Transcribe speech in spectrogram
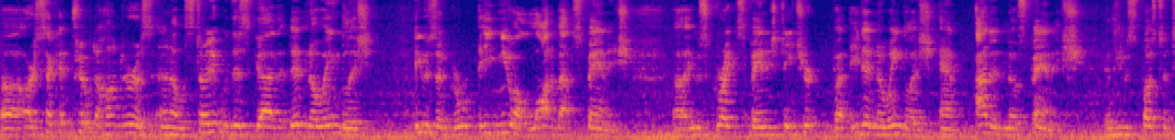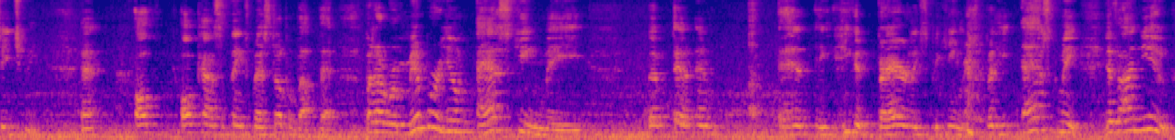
uh, our second trip to Honduras, and I was studying with this guy that didn't know English. He was a gr- he knew a lot about Spanish. Uh, he was a great Spanish teacher, but he didn't know English, and I didn't know Spanish, and he was supposed to teach me. And all all kinds of things messed up about that. But I remember him asking me, and, and and he, he could barely speak English, but he asked me if I knew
